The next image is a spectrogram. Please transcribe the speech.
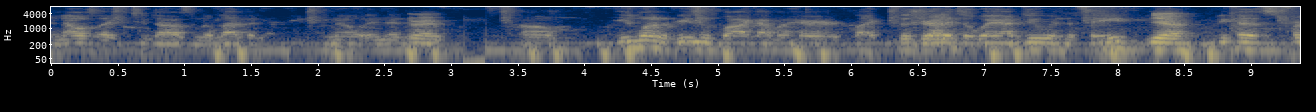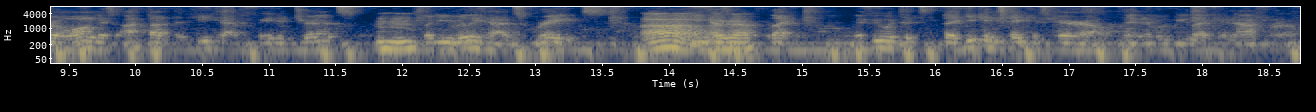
and that was like 2011, you know. And then Right. um, he's one of the reasons why I got my hair like The dreaded dreads. the way I do in the fade Yeah. because for the longest I thought that he had faded dreads, Mm-hmm. but he really had braids. Ah, he has okay. like if he would t- like he can take his hair out and it would be like an afro.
